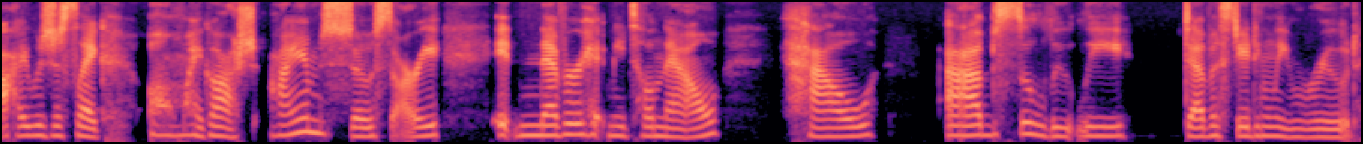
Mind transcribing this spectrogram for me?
I was just like, "Oh my gosh, I am so sorry." It never hit me till now how absolutely devastatingly rude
